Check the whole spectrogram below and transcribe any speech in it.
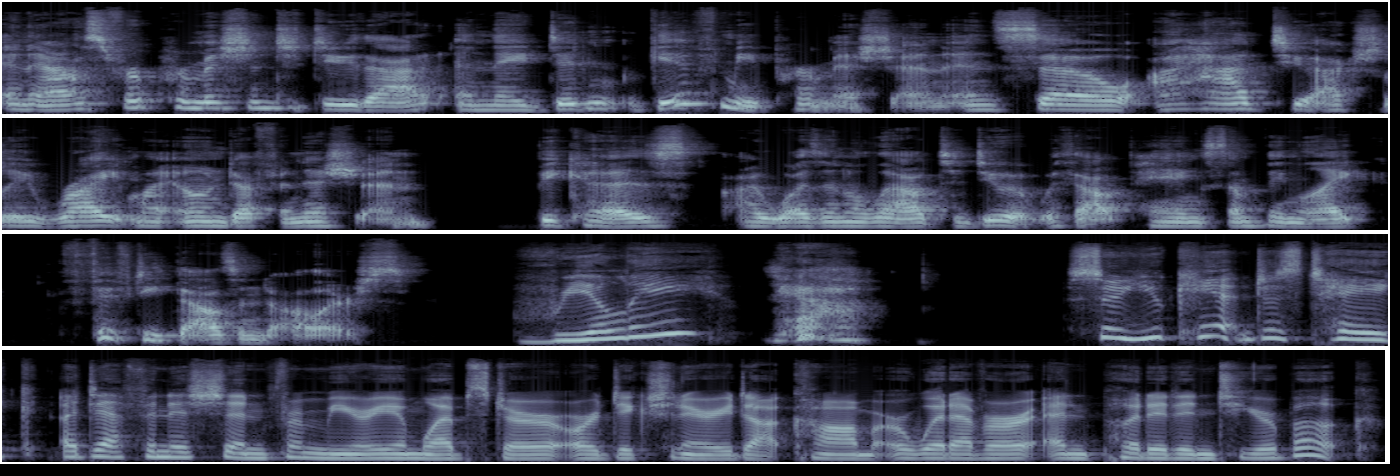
and asked for permission to do that, and they didn't give me permission. And so I had to actually write my own definition because I wasn't allowed to do it without paying something like $50,000. Really? Yeah. So you can't just take a definition from Merriam Webster or dictionary.com or whatever and put it into your book.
